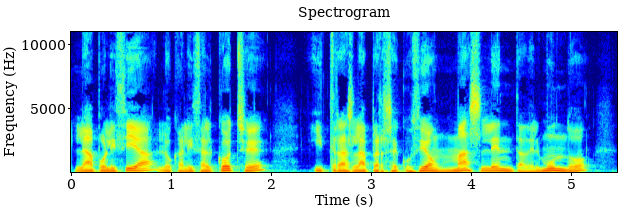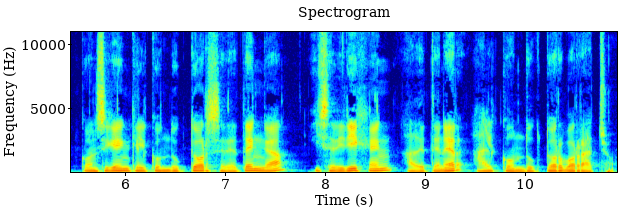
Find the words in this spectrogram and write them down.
La policía localiza el coche y tras la persecución más lenta del mundo consiguen que el conductor se detenga y se dirigen a detener al conductor borracho.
